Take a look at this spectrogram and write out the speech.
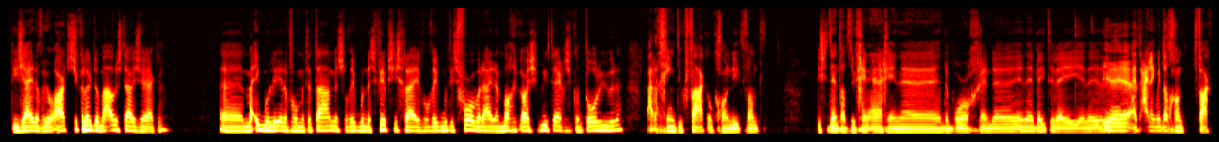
Die zeiden van, joh, hartstikke leuk dat mijn ouders thuiswerken. Eh, maar ik moet leren voor mijn tentamens, of ik moet een scriptie schrijven, of ik moet iets voorbereiden. Mag ik alsjeblieft ergens een kantoor huren? Maar dat ging natuurlijk vaak ook gewoon niet, want die student had natuurlijk geen erg in eh, de borg en de, en de BTW. En de- Ja, ja. Uiteindelijk werd dat gewoon vaak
